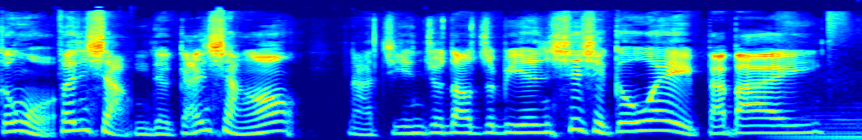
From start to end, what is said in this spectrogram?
跟我分享你的感想哦。那今天就到这边，谢谢各位，拜拜。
